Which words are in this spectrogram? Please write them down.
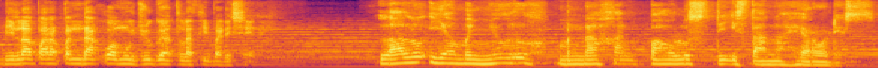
bila para pendakwamu juga telah tiba di sini. lalu ia menyuruh menahan Paulus di istana Herodes.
